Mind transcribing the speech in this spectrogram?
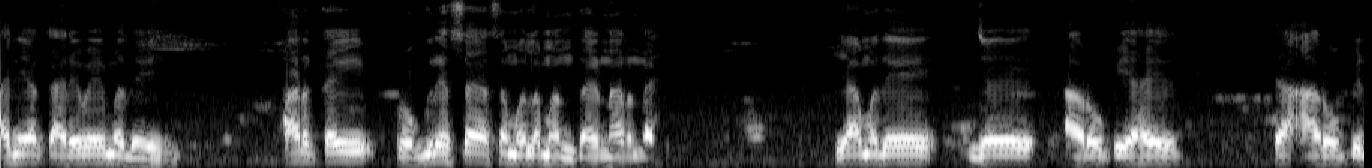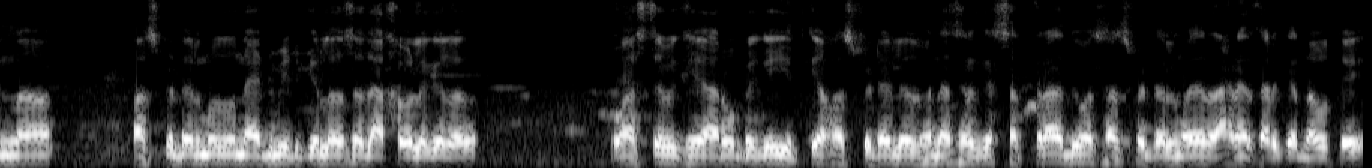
आणि या कारवाईमध्ये फार काही प्रोग्रेस आहे असं मला म्हणता येणार नाही. यामध्ये जे आरोपी आहेत त्या आरोपींना हॉस्पिटलमधून ॲडमिट केलं असं दाखवलं गेलं. वास्तविक हे आरोपी काही इतके हॉस्पिटलाइज होण्यासारखे सतरा दिवस हॉस्पिटलमध्ये राहण्यासारखे नव्हते.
